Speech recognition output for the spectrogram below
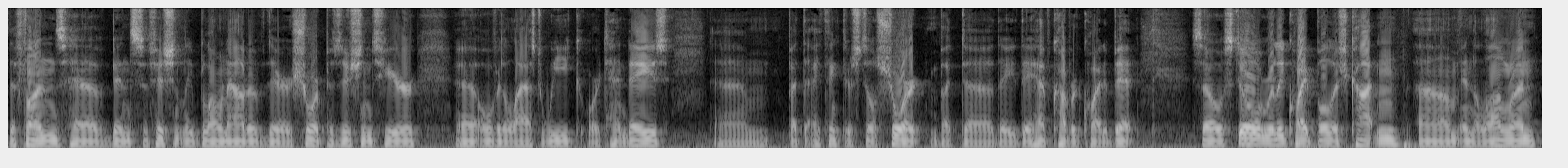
The funds have been sufficiently blown out of their short positions here uh, over the last week or 10 days. Um, but I think they're still short, but uh, they, they have covered quite a bit. So, still really quite bullish cotton um, in the long run.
